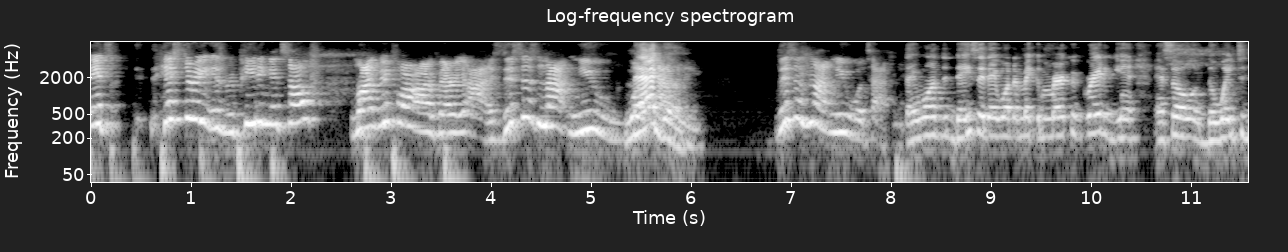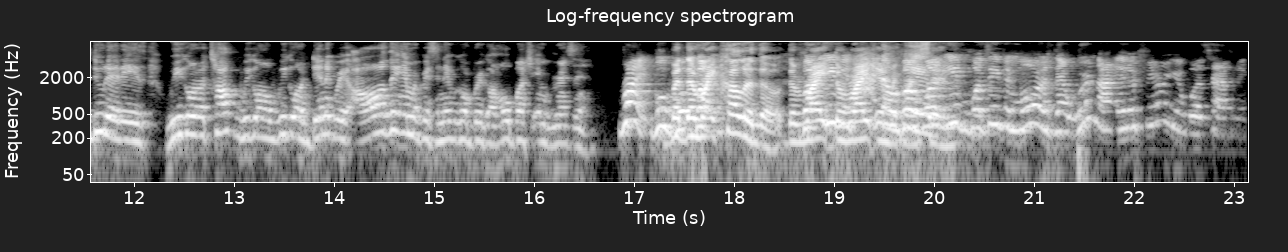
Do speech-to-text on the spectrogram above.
It's history is repeating itself right before our very eyes. This is not new. What's MAGA. happening. This is not new. What's happening? They wanted. They said they want to make America great again, and so the way to do that is we're gonna talk. We're gonna we're gonna denigrate all the immigrants, and then we're gonna bring a whole bunch of immigrants in. Right. Well, But the right color though, the but right the right I know, But immigrants what even, what's even more is that we're not interfering in what's happening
